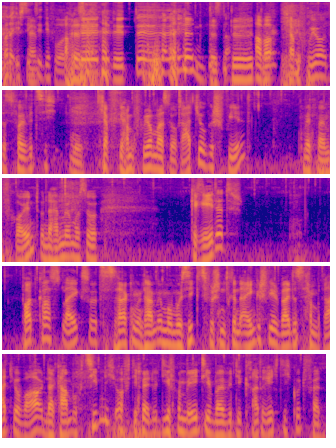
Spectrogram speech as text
Warte, ich singe sie dir vor. aber das-. Das, aber ich habe früher, das ist voll witzig, nee, ich hab, wir haben früher mal so Radio gespielt mit meinem Freund und da haben wir immer so geredet, Podcast-like sozusagen und haben immer Musik zwischendrin eingespielt, weil das am Radio war und da kam auch ziemlich oft die Melodie vom A-Team, weil wir die gerade richtig gut fanden.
